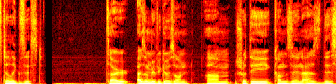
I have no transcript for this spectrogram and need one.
still exist so as the movie goes on um shruti comes in as this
